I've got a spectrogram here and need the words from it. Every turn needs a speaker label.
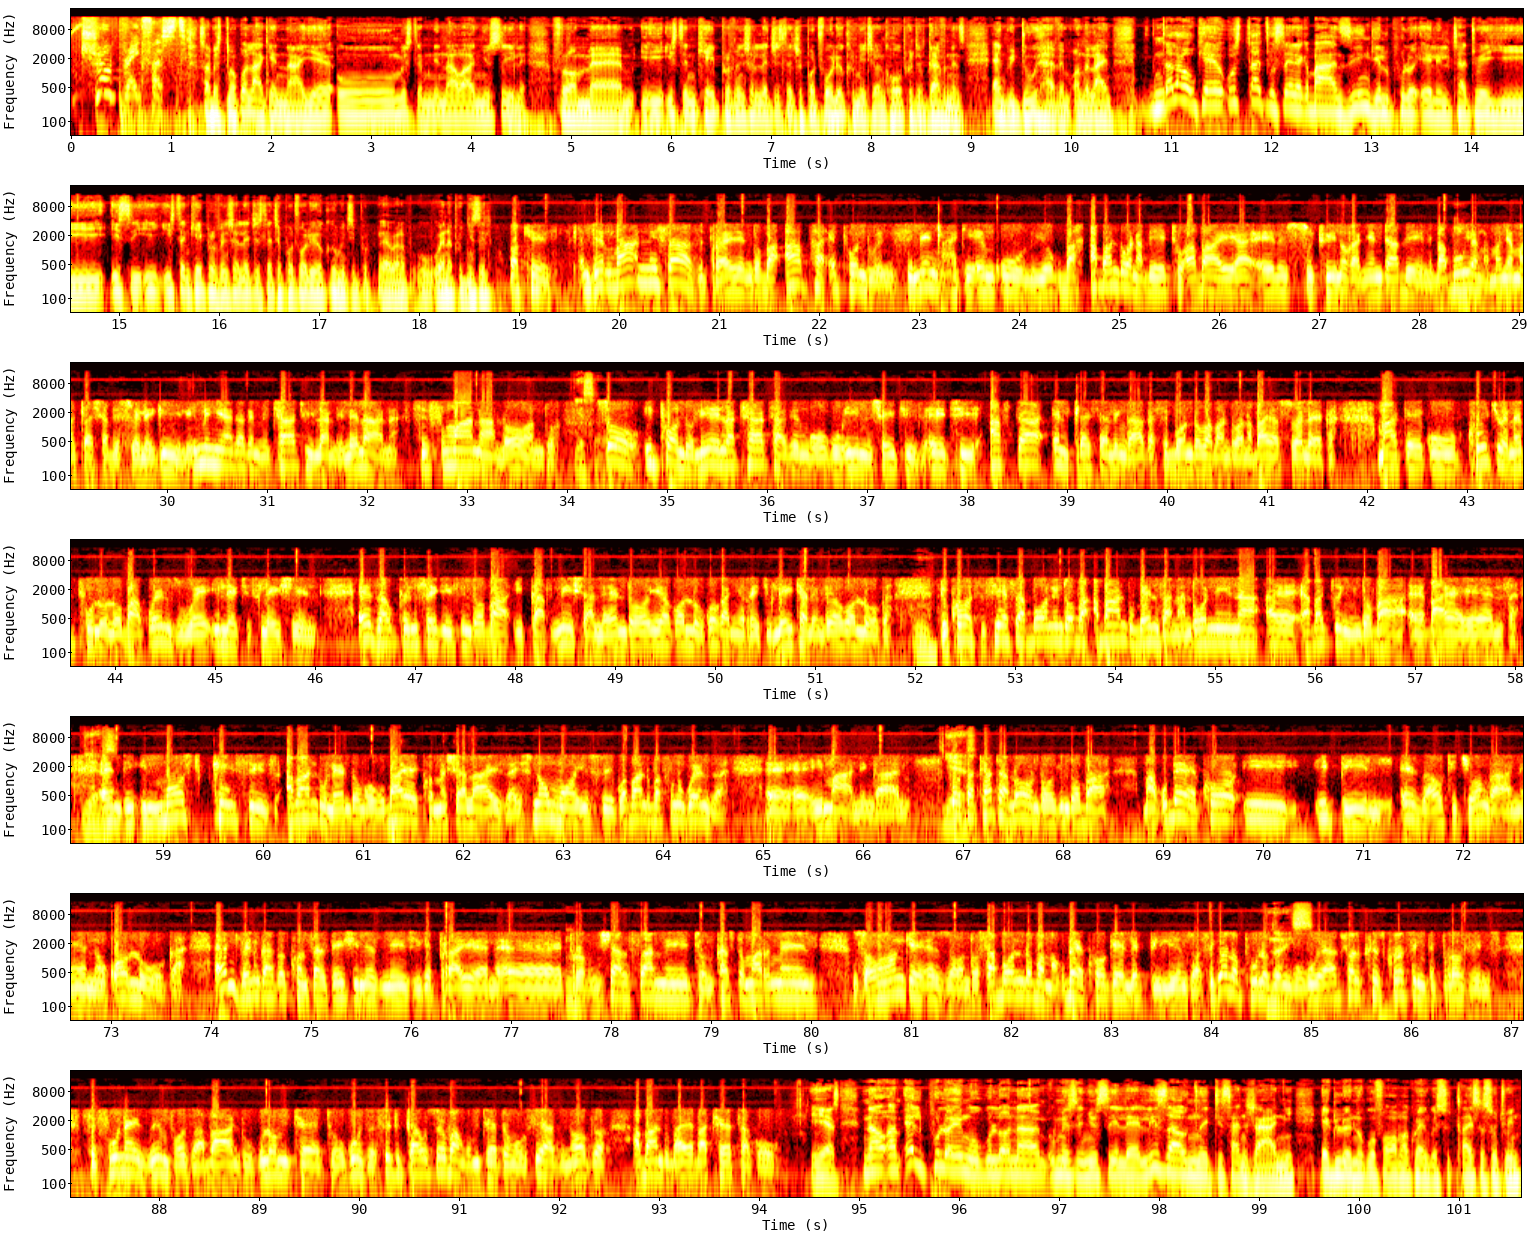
Speaker 1: True breakfast.
Speaker 2: sabe sincokola ke naye uMr Mninawa Nyusile from um, E- Eastern Cape Provincial Legislature Portfolio Committee on Cooperative Governance and we do have him on the line. Ngicela ukhe usicacisele kabanzi ngeliphulo eli lithathwe yi Eastern Cape Provincial Legislature Portfolio Committee uh, wena Nyusile.
Speaker 3: Okay njengoba nisazi Brian ngoba apha ephondweni sinengxaki enkulu yokuba abantwana bethu abaya elisuthwini okanye entabeni babuya ngamanye amaxesha beswelekile iminyaka ke mithathu ilandelelana sifumana loo nto.
Speaker 2: Yes, sir.
Speaker 3: so iphondo liye lathatha ke ngoku i-initiative ethi after eli xesha lingaka sibona into yoba abantwana bayasweleka. Make kuqhutywe nephulo loba kwenziwe i-legislation ezawuqinisekisa into yoba igovernisha le nto yokoluka okanye iregulator le nto yokoluka. Because siye sabona into yoba abantu benza nantoni na eh, abacinga into yoba eh, bayayenza.
Speaker 2: Yes.
Speaker 3: and in most cases abantu le nto ngoku bayayicommercialize it's no more isiko. Abantu bafuna ukwenza eh, eh, imali ngalo. So
Speaker 2: Yes.
Speaker 3: sathatha loo nto ke into yoba makubekho i- ibill ezawuthi ijongane nokoluka. Emveni kakwe-consultation ezininzi ke brian eh, provincial summit on customary mail zonke ezo nto sabona into yoba makubekho ke le bill yenziwa sikwelo phulo ke
Speaker 2: Nice.
Speaker 3: ngoku we are actually criss crossing the province sifuna izimvo zabantu kulo mthetho ukuze sithi xa useyoba ngumthetho ngoku siyazi noko abantu baye bathetha kuwo
Speaker 2: Yes. Now um eliphulo yengokulona uMr Nyusile lizawuncedisa njani ekulweni ukufa kwamakhwenkwe xa esesothwini?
